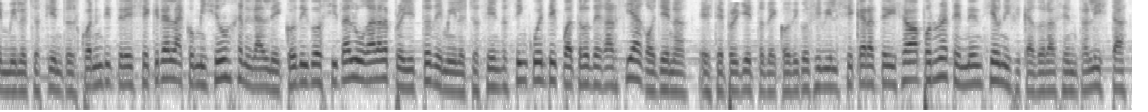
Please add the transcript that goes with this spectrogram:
En 1843 se crea la Comisión General de Códigos y da lugar al proyecto de 1854 de García Goyena. Este proyecto de Código Civil se caracterizaba por una tendencia unificadora centralista,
